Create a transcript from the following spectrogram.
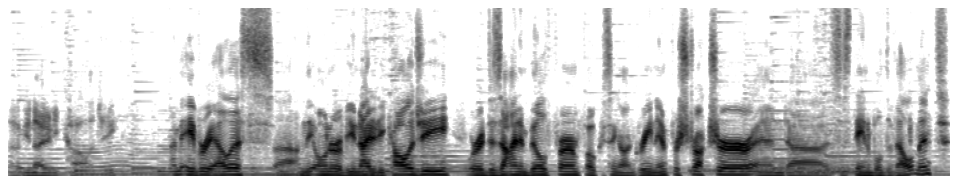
of United Ecology. I'm Avery Ellis. Uh, I'm the owner of United Ecology. We're a design and build firm focusing on green infrastructure and uh, sustainable development.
